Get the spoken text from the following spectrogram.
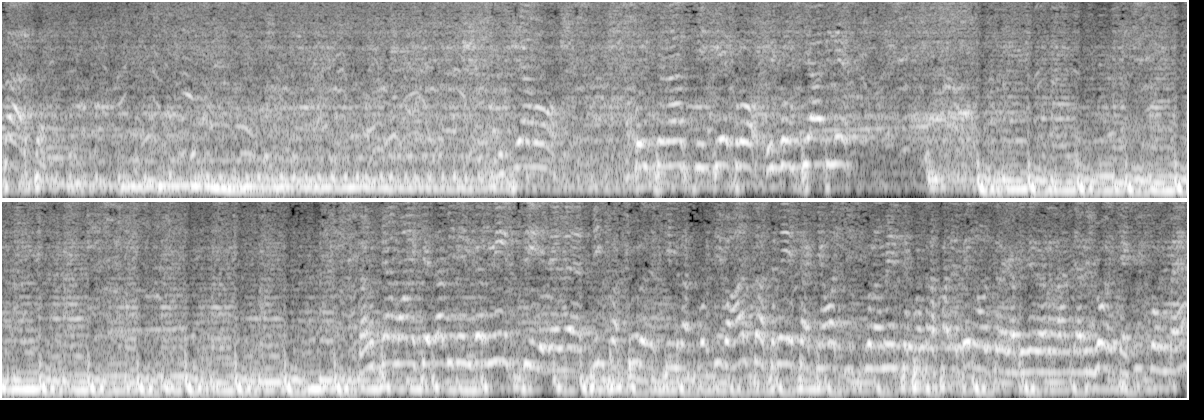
Start. Iniziamo a posizionarsi dietro il gonfiabile. Salutiamo anche Davide Invernizzi del team Pastura del team da Sportivo Alto Atleta che oggi sicuramente potrà fare bene oltre a Gabriele Orlandi a Rigori che è qui con me,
